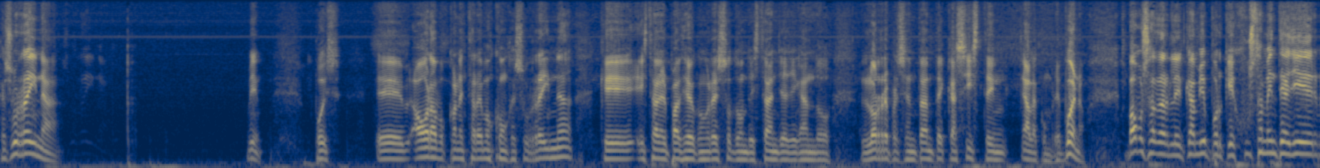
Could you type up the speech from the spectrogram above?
Jesús Reina. Bien, pues eh, ahora conectaremos con Jesús Reina, que está en el Palacio de Congresos, donde están ya llegando los representantes que asisten a la cumbre. Bueno, vamos a darle el cambio porque justamente ayer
